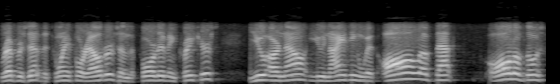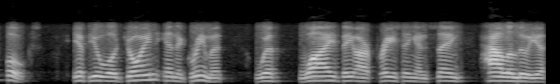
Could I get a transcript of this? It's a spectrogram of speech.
represent the 24 elders and the four living creatures. You are now uniting with all of that, all of those folks, if you will join in agreement with why they are praising and saying, Hallelujah,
